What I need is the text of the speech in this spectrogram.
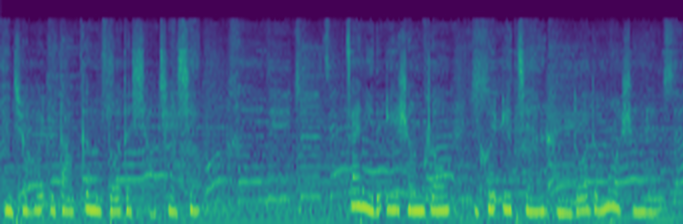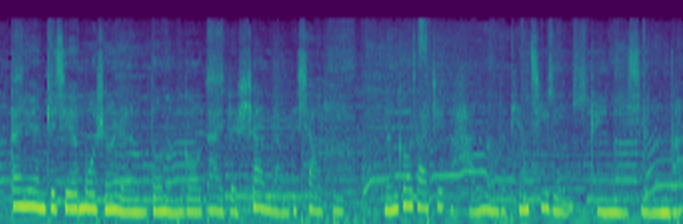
你却会遇到更多的小确幸。在你的一生中，你会遇见很多的陌生人，但愿这些陌生人都能够带着善良的笑意，能够在这个寒冷的天气里给你一些温暖。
